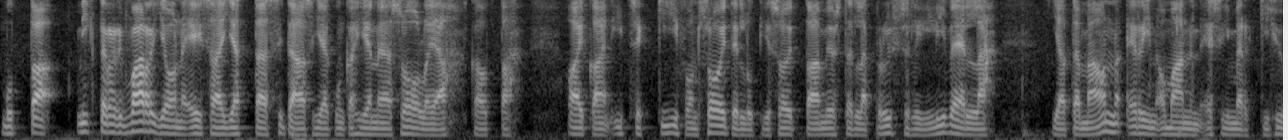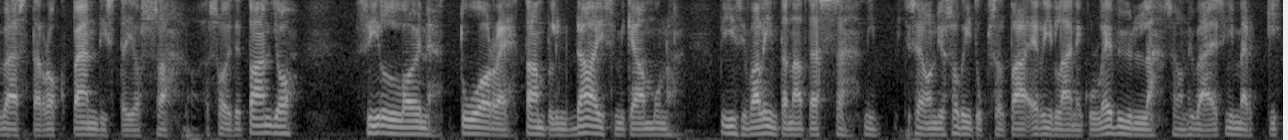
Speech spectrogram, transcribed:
Mutta Mick Taylorin varjoon ei saa jättää sitä asiaa, kuinka hienoja sooloja kautta aikaan itse Keith on soitellut ja soittaa myös tällä Brysselin livellä. Ja tämä on erinomainen esimerkki hyvästä rockbändistä, jossa soitetaan jo silloin tuore Tumbling Dice, mikä on mun biisi valintana tässä, niin se on jo sovitukseltaan erilainen kuin levyllä. Se on hyvä esimerkki.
